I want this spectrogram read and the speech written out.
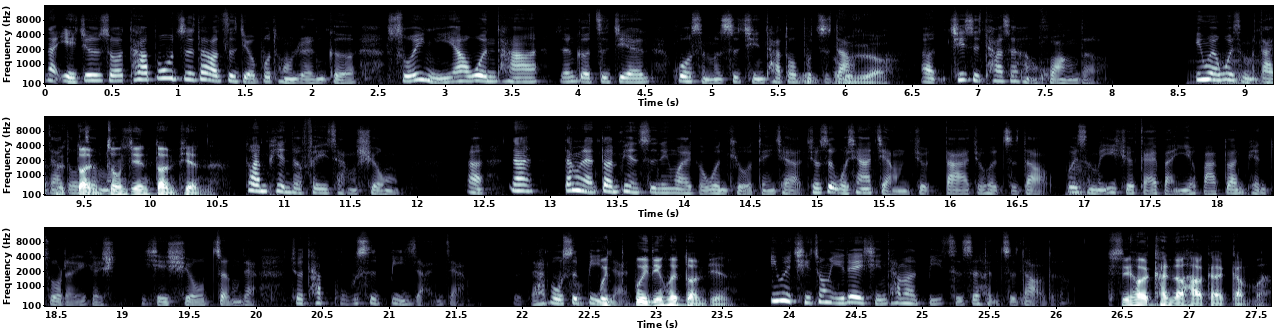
那也就是说，他不知道自己有不同人格，所以你要问他人格之间或什么事情，他都不知道。不知道。呃，其实他是很慌的。因为为什么大家都断中间断片呢？断片的非常凶啊！那当然断片是另外一个问题。我等一下，就是我现在讲，就大家就会知道为什么医学改版也把断片做了一个一些修正，这样就它不是必然，这样就是它不是必然，不，不一定会断片。因为其中一类型，他们彼此是很知道的，谁会看到他该干嘛？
